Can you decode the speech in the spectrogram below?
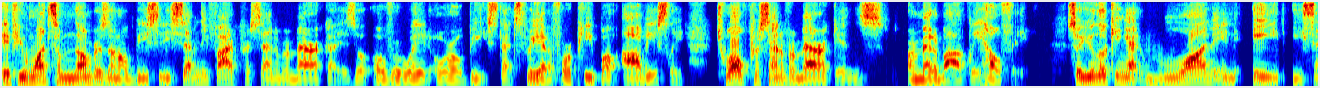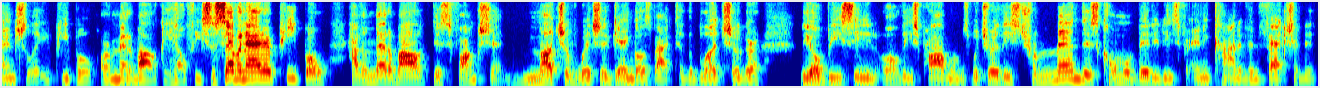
if you want some numbers on obesity, 75% of America is overweight or obese. That's three out of four people, obviously. 12% of Americans are metabolically healthy. So you're looking at one in eight, essentially, people are metabolically healthy. So seven out of people have a metabolic dysfunction, much of which, again, goes back to the blood sugar, the obesity, and all these problems, which are these tremendous comorbidities for any kind of infection. It,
